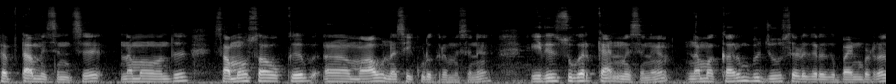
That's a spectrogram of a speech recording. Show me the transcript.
ஃபெப்டா மிஷின்ஸு நம்ம வந்து சமோசாவுக்கு மாவு நசி கொடுக்குற மிஷினு இது சுகர் கேன் மிஷினு நம்ம கரும்பு ஜூஸ் எடுக்கிறதுக்கு பயன்படுற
